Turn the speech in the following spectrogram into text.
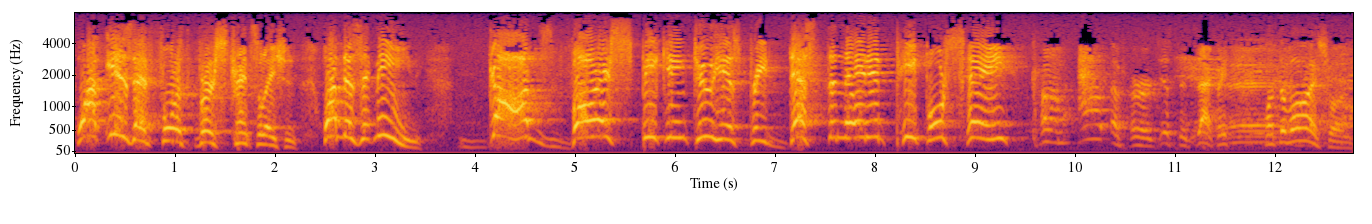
What is that fourth verse translation? What does it mean? God's voice speaking to His predestinated people saying, come out of her. Just exactly what the voice was.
